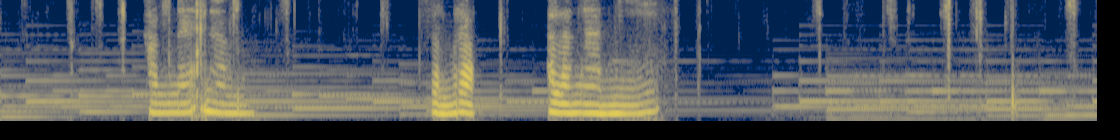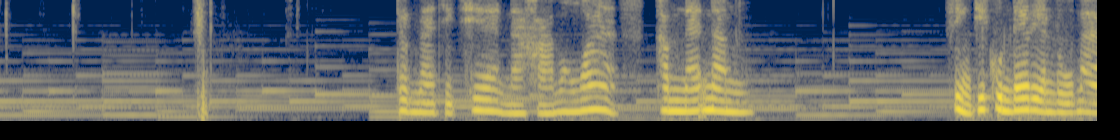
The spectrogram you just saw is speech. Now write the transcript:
ำคำแนะนำสำหรับพลังงานนี้ The Magician นะคะ มองว่าคำแนะนำสิ่งที่คุณได้เรียนรู้มา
